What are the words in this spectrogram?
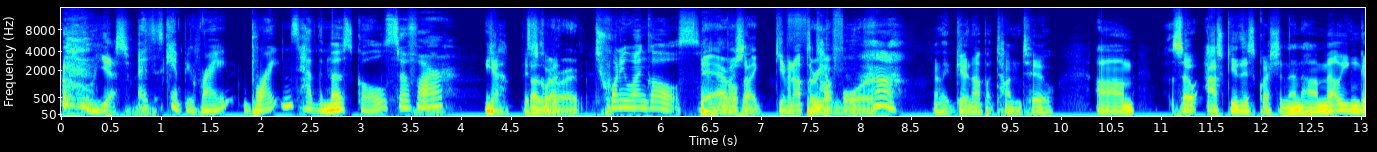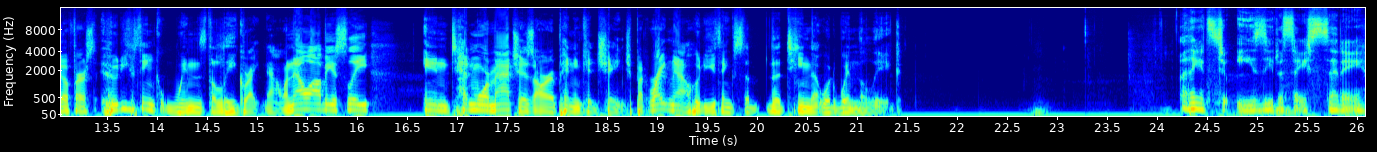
yes. Uh, This can't be right. Brighton's had the most goals so far. Yeah. It's Sounds scored about right. 21 goals. Yeah, they've average also like given up a three or ton. four. And they've given up a ton too. Um, so ask you this question then. Uh, Mel, you can go first. Who do you think wins the league right now? And now, obviously, in 10 more matches, our opinion could change. But right now, who do you think's the, the team that would win the league? I think it's too easy to say City.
